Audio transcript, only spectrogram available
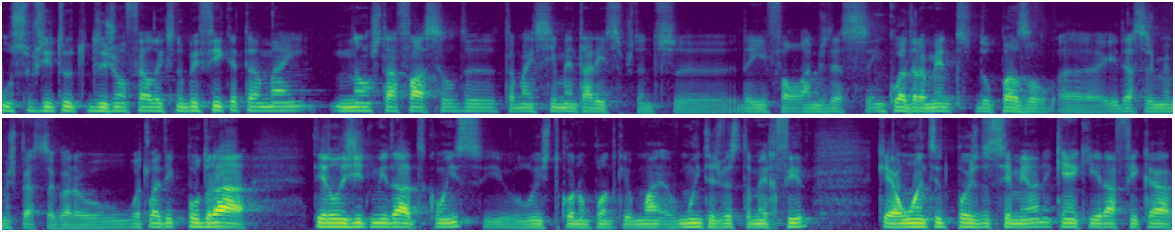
o substituto de João Félix no Benfica também não está fácil de também cimentar isso. Portanto, daí falámos desse enquadramento do puzzle uh, e dessas mesmas peças. Agora, o Atlético poderá ter legitimidade com isso, e o Luís tocou num ponto que eu muitas vezes também refiro, que é um antes e depois de Simeone, quem é que irá ficar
